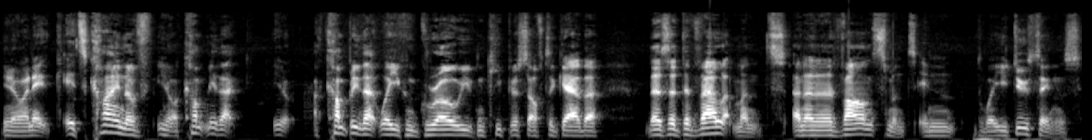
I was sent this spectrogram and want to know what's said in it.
you know, and it it's kind of you know a company that you know a company that where you can grow, you can keep yourself together. There's a development and an advancement in the way you do things,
